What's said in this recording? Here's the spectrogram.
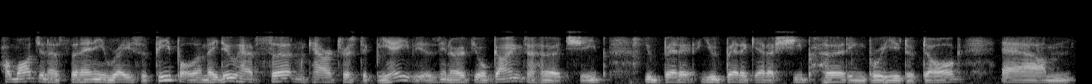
homogenous than any race of people, and they do have certain characteristic behaviors. You know, if you're going to herd sheep, you better you'd better get a sheep herding breed of dog. Um,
